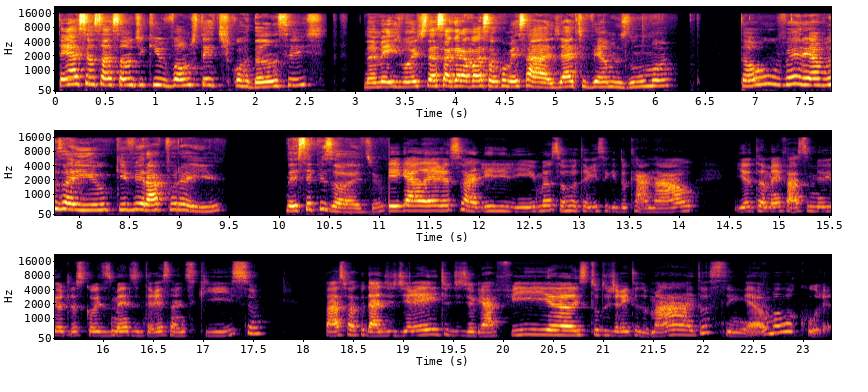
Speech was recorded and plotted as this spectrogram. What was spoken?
tenho a sensação de que vamos ter discordâncias, não é mesmo? Antes dessa gravação começar, já tivemos uma. Então veremos aí o que virá por aí nesse episódio. E galera, eu sou a Lili Lima, sou roteirista aqui do canal. E eu também faço mil e outras coisas menos interessantes que isso. Faço faculdade de Direito, de Geografia, estudo Direito do Mar, então assim, é uma loucura.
